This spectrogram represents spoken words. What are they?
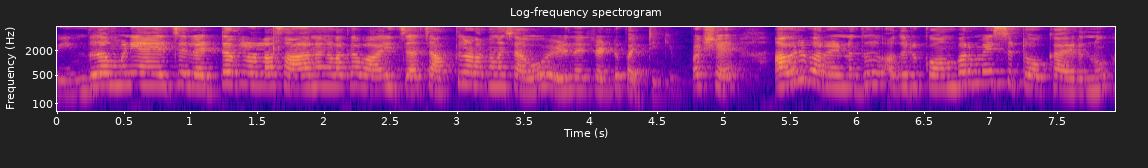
വിന്ത് കമ്പനി അയച്ച ലെറ്ററിലുള്ള സാധനങ്ങളൊക്കെ വായിച്ചാൽ ചത്ത് കിടക്കുന്ന ശവവും എഴുന്നേറ്റിട്ട് പറ്റിക്കും. പക്ഷേ അവർ പറയുന്നത് അതൊരു കോംപ്രമൈസ് ടോക്കായിരുന്നു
